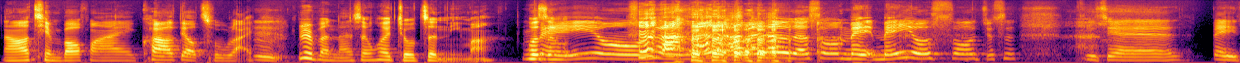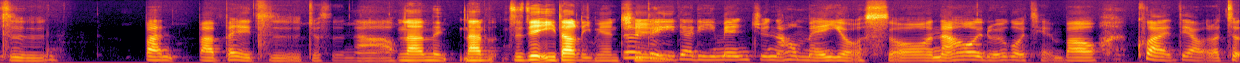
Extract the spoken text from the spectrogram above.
然后钱包放在快要掉出来，嗯，日本男生会纠正你吗？没有，的说没没有说就是直接被子把把被子就是拿拿你拿直接移到里面去？对对，移到里面去，然后没有收，然后如果钱包快掉了，就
